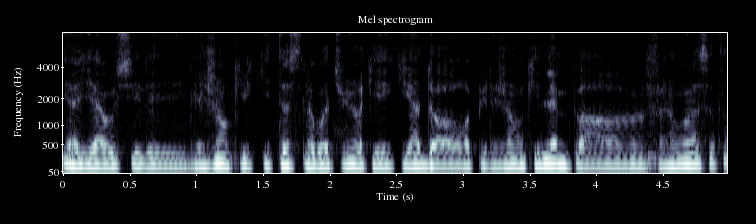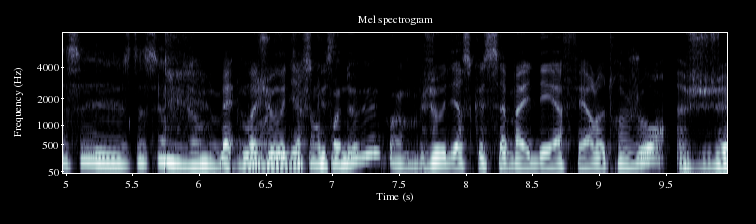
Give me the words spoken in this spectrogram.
il y a, il y a aussi les, les gens qui, qui testent la voiture, qui, qui adorent, et puis les gens qui ne l'aiment pas. Enfin, voilà, c'est assez, c'est assez amusant de, Mais de moi, voir je vais vous les dire ce différents que points de vue, quoi. Je vais vous dire ce que ça m'a aidé à faire l'autre jour. Je,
